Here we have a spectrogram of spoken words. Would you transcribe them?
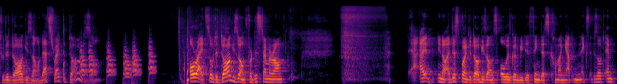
to the doggie zone. That's right, the doggie zone. All right, so the doggie zone for this time around I, you know, at this point, the doggie zone is always going to be the thing that's coming up in the next episode. And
